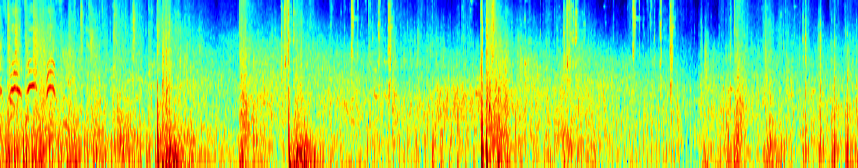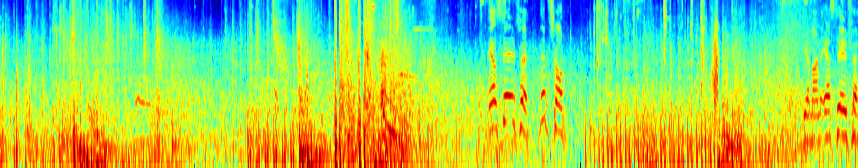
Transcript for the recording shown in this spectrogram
Ist raus, aufpassen! Erste Hilfe, nimm schon! Hier, Mann, erste Hilfe.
